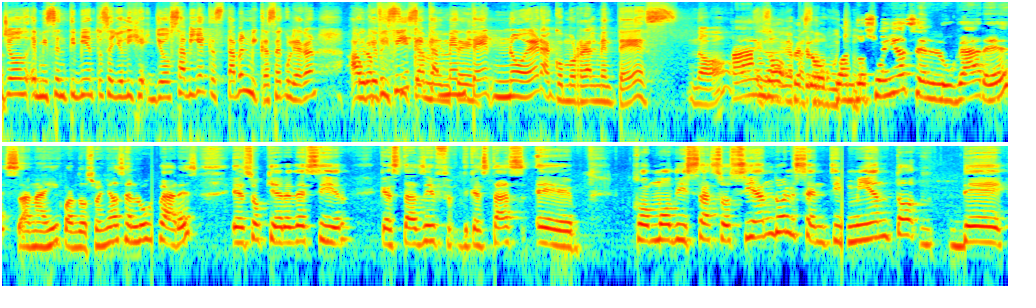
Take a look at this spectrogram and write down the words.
yo, en mis sentimientos, o sea, yo dije, yo sabía que estaba en mi casa de Culiacán, aunque físicamente no era como realmente es. No, Ay, no, pero cuando sueñas en lugares, Anaí, cuando sueñas en lugares, eso quiere decir que estás, que estás eh, como disasociando el sentimiento de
